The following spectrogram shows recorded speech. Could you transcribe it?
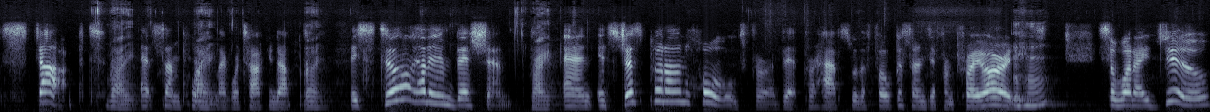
stopped right. at some point, right. like we're talking about, right. they still have ambition. Right. And it's just put on hold for a bit, perhaps with a focus on different priorities. Mm-hmm. So, what I do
